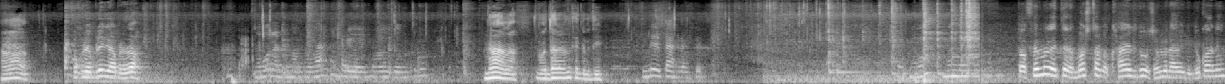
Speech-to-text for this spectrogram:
હા. ખોખડી પડી ગઈ આપણે તો. ના ના વધારે નથી એટલી બધી તો ફેમિલી અત્યારે મસ્ત આપણે ખાઈ લીધું, જમીન આવી ગઈ દુકાને.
